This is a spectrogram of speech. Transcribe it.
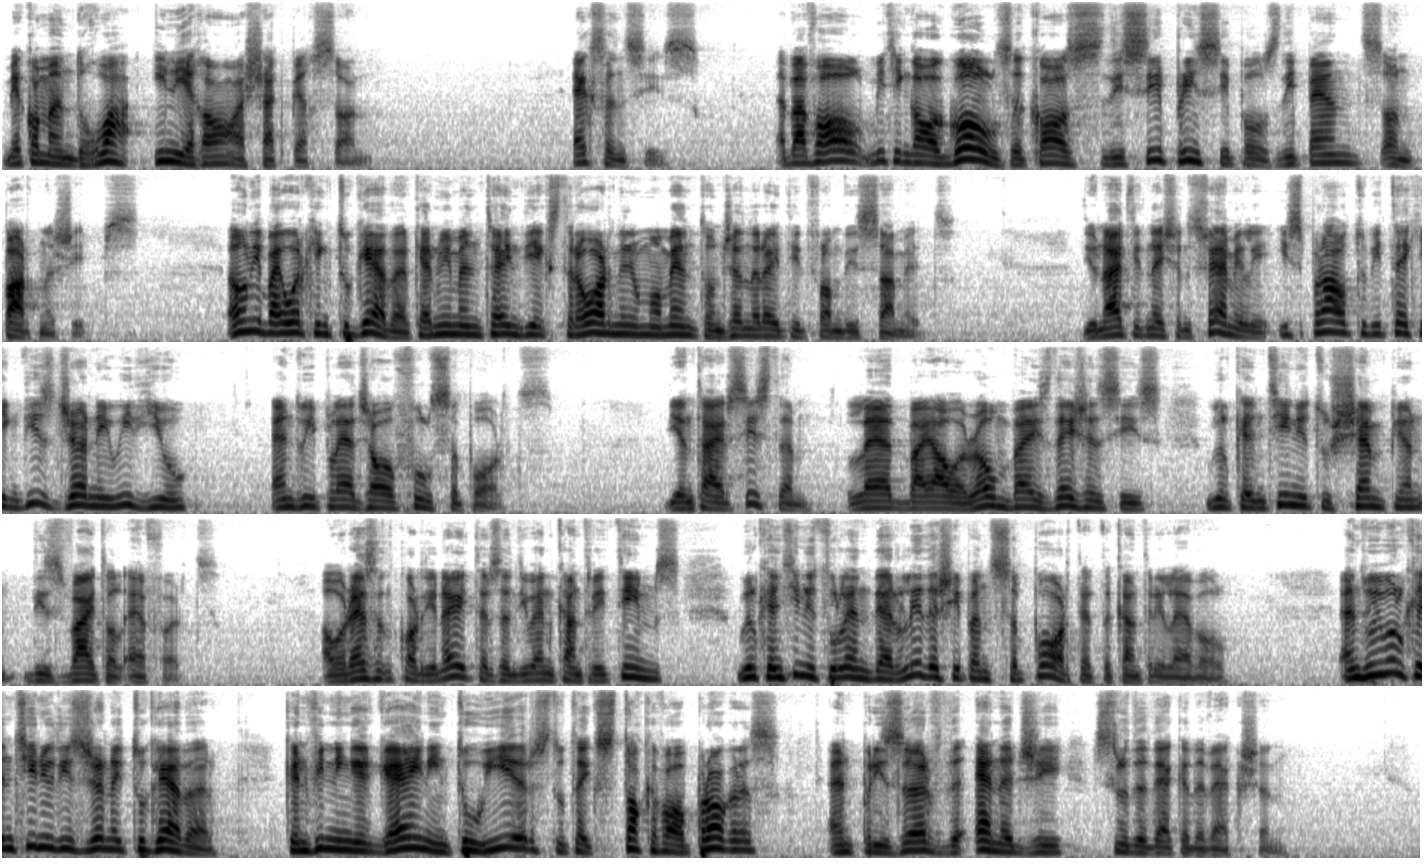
mais comme un droit inhérent à chaque personne. Excellencies, above all, meeting our goals across these three principles depends on partnerships. Only by working together can we maintain the extraordinary momentum generated from this summit. The United Nations family is proud to be taking this journey with you, and we pledge our full support. The entire system, led by our Rome-based agencies, will continue to champion this vital effort. Our resident coordinators and UN country teams will continue to lend their leadership and support at the country level. And we will continue this journey together convening again in two years to take stock of our progress and preserve the energy through the decade of action.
